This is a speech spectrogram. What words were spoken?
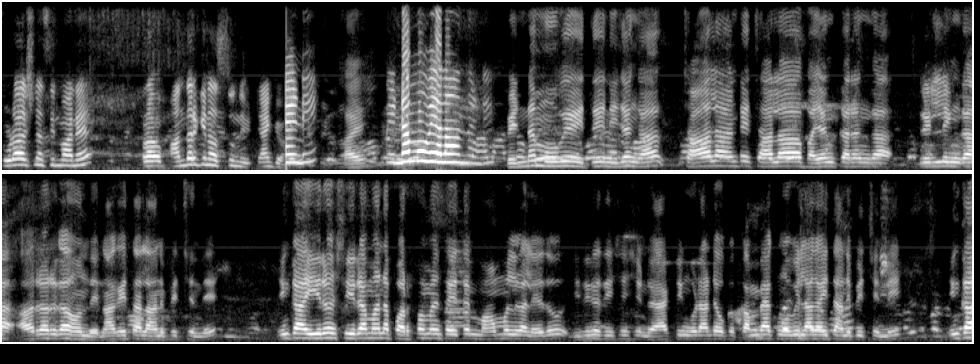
చూడాల్సిన సినిమానే. అందరికీ నచ్చుతుంది. థ్యాంక్ యూ పిండం మూవీ ఎలా ఉందండి? పిండం మూవీ అయితే నిజంగా చాలా అంటే చాలా భయంకరంగా థ్రిల్లింగ్గా హర్రర్గా ఉంది. నాకైతే అలా అనిపించింది. ఇంకా హీరో శ్రీరామ్ అన్న పర్ఫార్మెన్స్ అయితే మామూలుగా లేదు. ఇదిగా తీసేసిండు. యాక్టింగ్ కూడా అంటే ఒక కంబ్యాక్ మూవీ లాగా అయితే అనిపించింది. ఇంకా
